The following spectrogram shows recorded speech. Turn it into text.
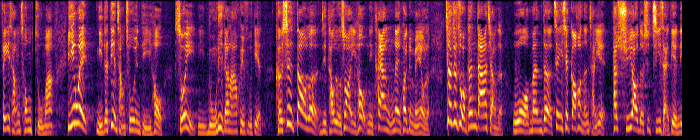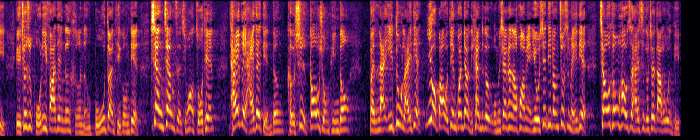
非常充足吗？因为你的电厂出问题以后，所以你努力让它恢复电。可是到了日头落山以后，你太阳能那一块就没有了。这就是我跟大家讲的，我们的这一些高耗能产业，它需要的是机载电力，也就是火力发电跟核能不断提供电。像这样子的情况，昨天台北还在点灯，可是高雄、屏东本来一度来电，又把我电关掉。你看这个，我们现在看到的画面，有些地方就是没电，交通耗资还是个最大的问题。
